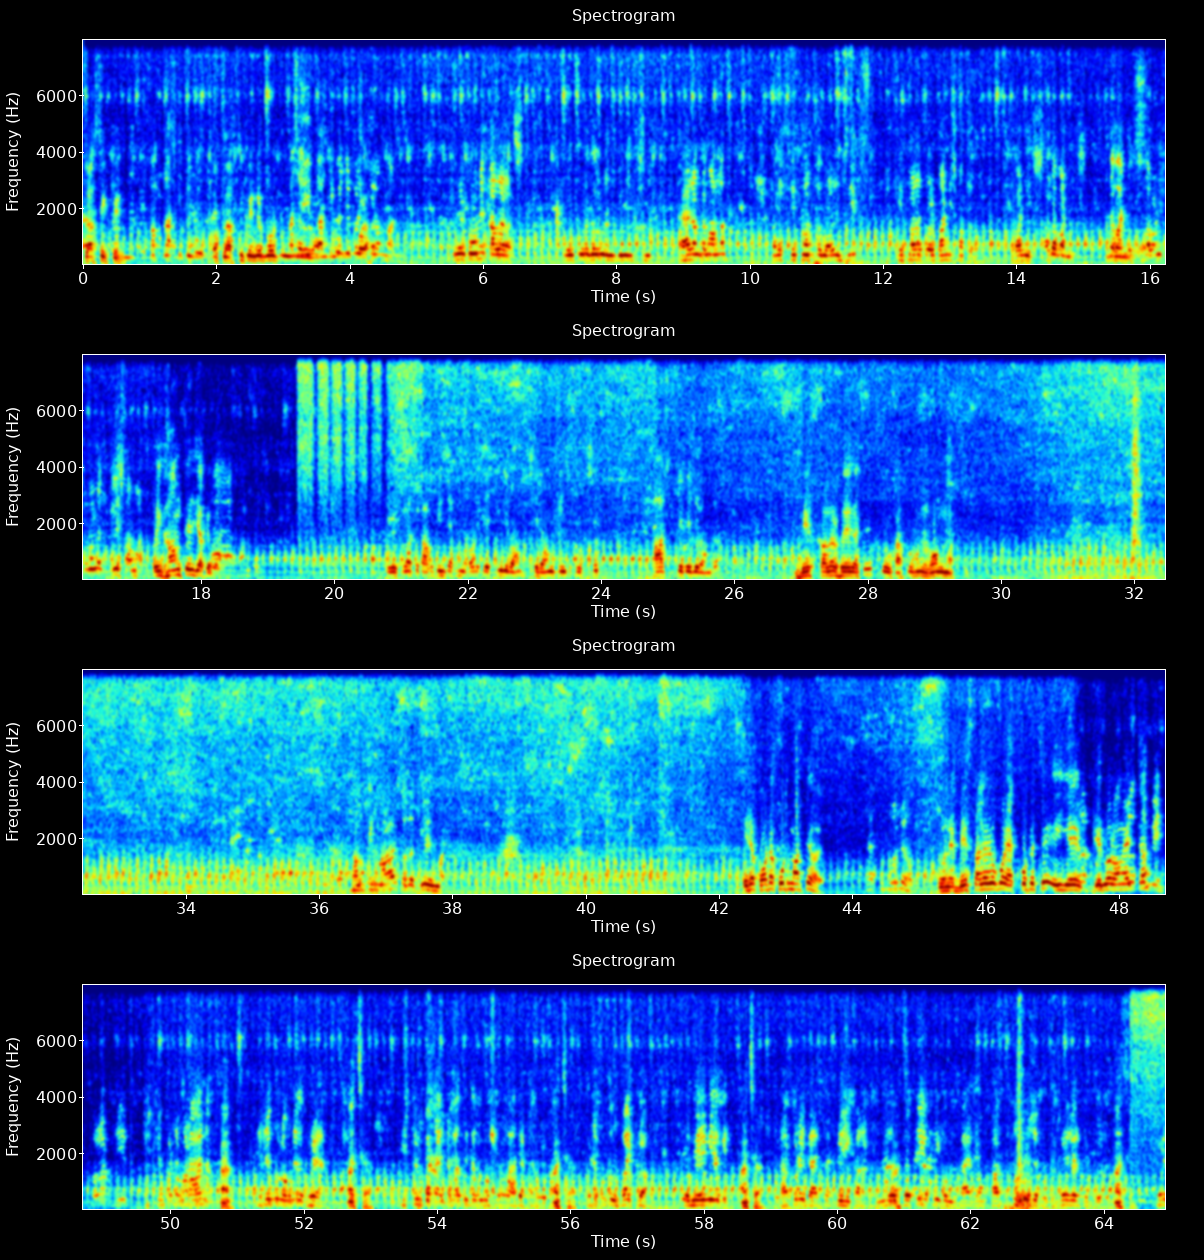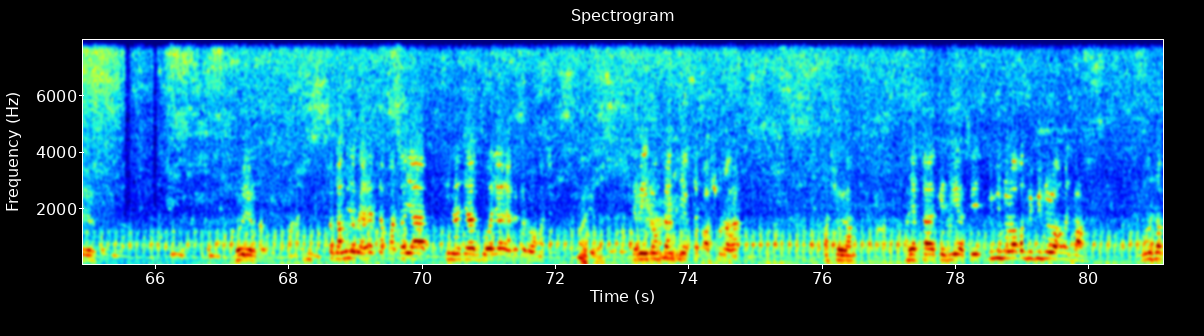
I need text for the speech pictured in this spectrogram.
প্লাস্টিক পেন্ট প্লাস্টিক পেন্টের উপর আচ্ছা এই প্লাস্টিক পেন্টের পরে করা কি হয়? রং মারবে? এরকম অনেক কালার আছে। করে ধরুন আমি দিয়ে দিচ্ছি। ডায়াগ্রামটা মারলাম। তারপর সেট মারতে হবে অরেঞ্জ দিয়ে। সেট মারার পরে বার্নিশ মারতে হবে। বার্নিশ সাদা বার্নিশ সাদা বার্নিশ মানে গ্লেসটা মার ওই ঘাম তেল যাকে বলে। এই দেখতে পাচ্ছ কাকু কিন্তু এখন মোটামুটি টেস্টিং যে রং সেই রং কিন্তু করছে। ফার্স্ট স্টেপে যে রংটা। বেস কালার হয়ে গেছে তো কাপড় এখন রং মারছে এটা কটা কোট মারতে হয়? মানে বেস কালারের উপর এক কোট হচ্ছে এই যে গেরুয়া রং একটা। হয় আচ্ছা। আচ্ছা। আচ্ছা। তারপরে আচ্ছা। ধরে তো দামি যাবে এক একটা পাঁচ হাজার তিন হাজার দু হাজার এক একটা রং আছে। আচ্ছা। তবে এই রংটা আনছি একটা পাঁচশো টাকা। পাঁচশো গ্রাম। হাজার টাকা কেজি আছে। বিভিন্ন রকম বিভিন্ন রকমের দাম। সব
